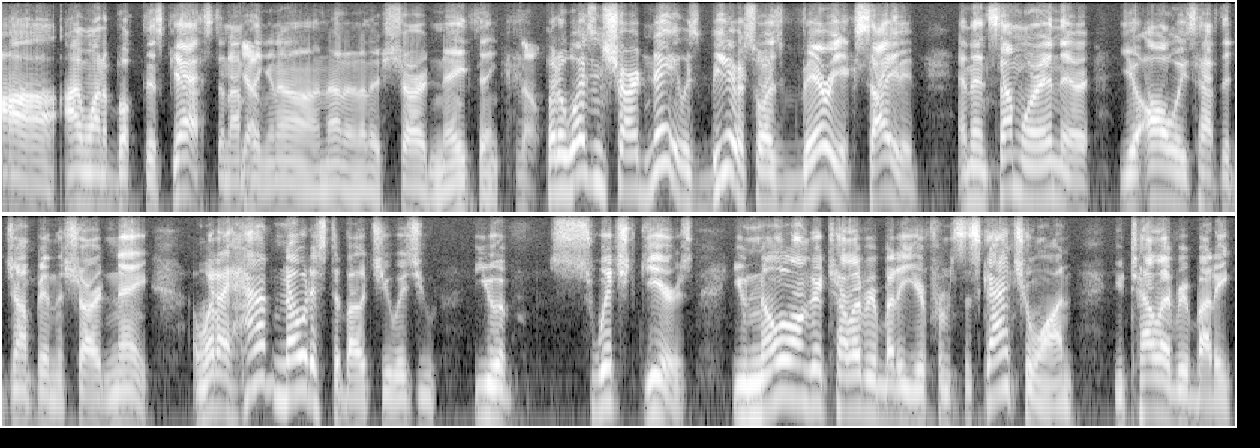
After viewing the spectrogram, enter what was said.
uh, I want to book this guest. And I'm Yeah. thinking, oh, not another Chardonnay thing. No. But it wasn't Chardonnay, it was beer. So I was very excited. And then somewhere in there, you always have to jump in the Chardonnay. And what I have noticed about you is you you have switched gears. You no longer tell everybody you're from Saskatchewan. You tell everybody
